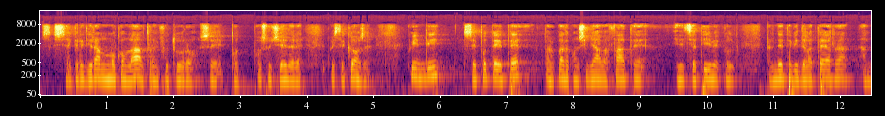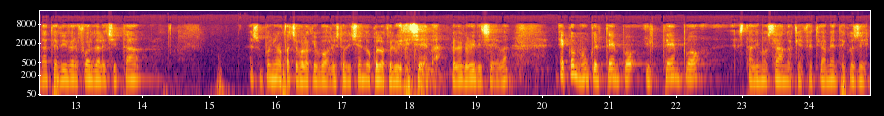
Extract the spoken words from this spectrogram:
si aggrediranno uno con l'altro in futuro se può, può succedere queste cose. Quindi se potete, Prabhupada consigliava fate iniziative, prendetevi della terra, andate a vivere fuori dalle città, Adesso poi ognuno faccia quello che vuole, sto dicendo quello che lui diceva, quello che lui diceva. E comunque il tempo, il tempo sta dimostrando che effettivamente è così.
